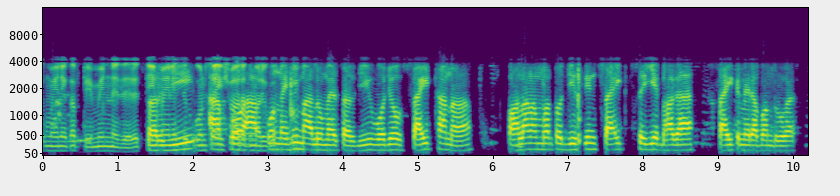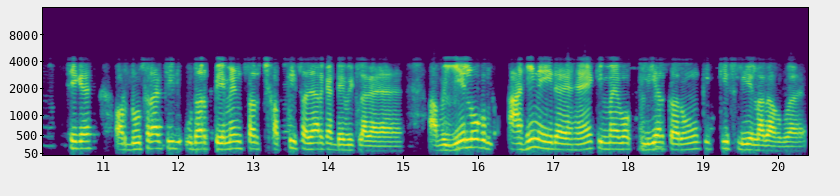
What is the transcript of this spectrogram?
एक महीने का पेमेंट नहीं दे रहे। तीन महीने से कौन सा इशू आपको आ रहा है तुम्हारे को? नहीं मालूम है सर जी वो जो साइट था ना पहला नंबर तो जिस दिन साइट से ये भागा साइट मेरा बंद हुआ। ठीक है? और दूसरा चीज़ उधर पेमेंट सर छत्तीस हज़ार का डेबिट लगाया है। अब ये लोग आ ही नहीं रहे हैं कि मैं वो क्लियर करूँ कि किस लिए लगा हुआ है।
